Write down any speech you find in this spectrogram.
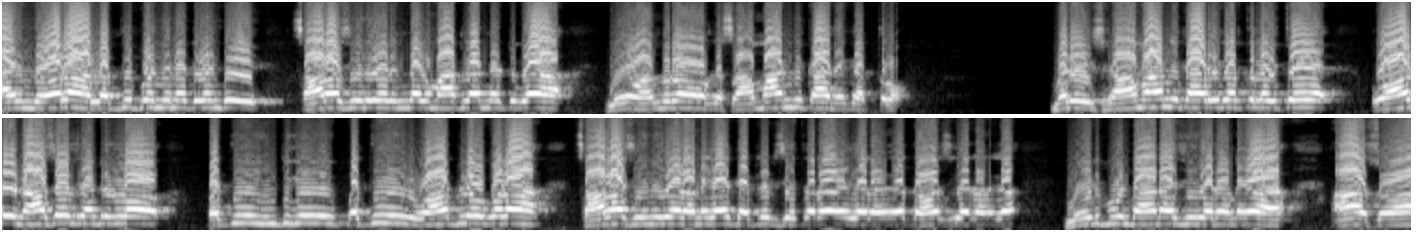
ఆయన ద్వారా లబ్ధి పొందినటువంటి సారాసీని గారు ఇందాక మాట్లాడినట్టుగా మేమందరం ఒక సామాన్య కార్యకర్తలం. మరి సామాన్య కార్యకర్తలు అయితే వారు నాసోర్ సెంటర్లో ప్రతి ఇంటికి ప్రతి వార్డులో కూడా చాలా సీని గారు అనగా కట్టెటి సీతారామయ్య గారు అనగా దాస్ గారు అనగా మేడిపూడి నానాజీ గారు అనగా ఆ సో- ఆ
